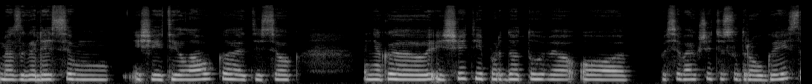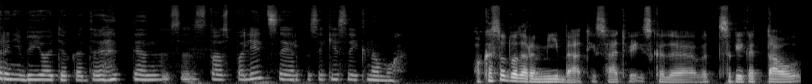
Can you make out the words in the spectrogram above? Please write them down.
mes galėsim išeiti į lauką, tiesiog ne išeiti į parduotuvę, o pasivaikščioti su draugais ir nebijoti, kad ten stos policija ir pasakys eik namo. O kas tau duoda ramybę tais atvejais, kada, vat, sakai, kad tau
